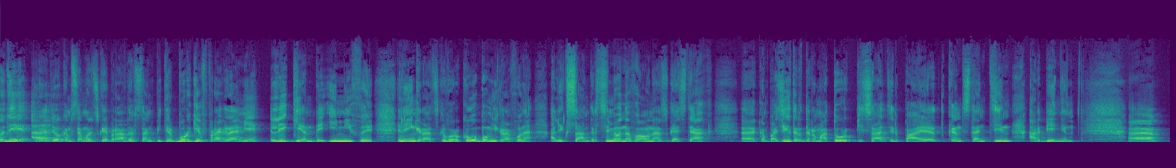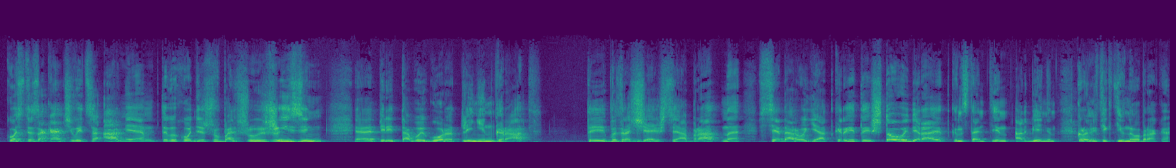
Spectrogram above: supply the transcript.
студии радио «Комсомольская правда» в Санкт-Петербурге в программе «Легенды и мифы Ленинградского рок-клуба». У микрофона Александр Семенов, а у нас в гостях э, композитор, драматург, писатель, поэт Константин Арбенин. Э, Костя, заканчивается армия, ты выходишь в большую жизнь, э, перед тобой город Ленинград – ты возвращаешься обратно, все дороги открыты. Что выбирает Константин Арбенин, кроме фиктивного брака?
